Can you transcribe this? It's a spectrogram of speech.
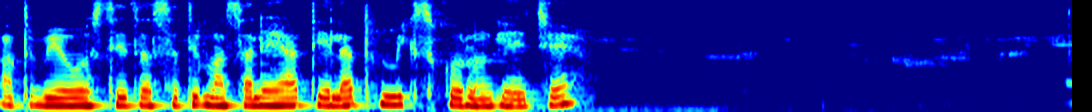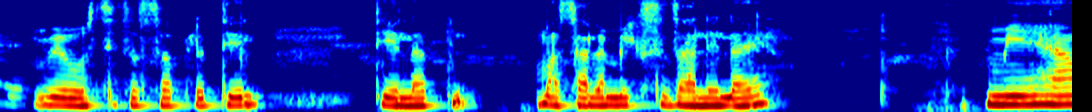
आता व्यवस्थित असं ते मसाले ह्या तेलात मिक्स करून घ्यायचे. व्यवस्थित असं आपलं तेल तेलात मसाला मिक्स झालेला आहे. मी ह्या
